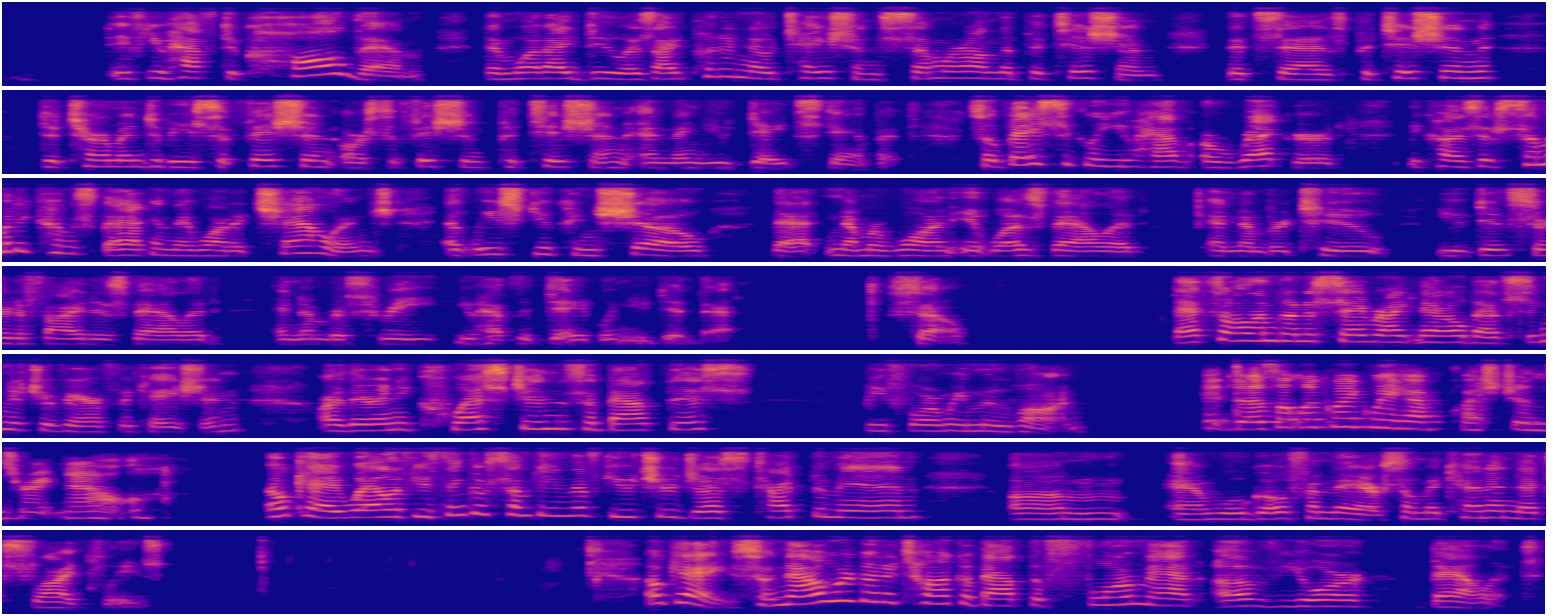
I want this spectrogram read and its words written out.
if you have to call them, then what I do is I put a notation somewhere on the petition that says petition determined to be sufficient or sufficient petition, and then you date stamp it. So basically you have a record because if somebody comes back and they want to challenge, at least you can show that number one, it was valid, and number two, you did certify it as valid. And number three, you have the date when you did that. So that's all I'm going to say right now about signature verification. Are there any questions about this before we move on? It doesn't look like we have questions right now. Okay, well, if you think of something in the future, just type them in um, and we'll go from there. So McKenna, next slide, please. Okay, so now we're going to talk about the format of your ballot.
